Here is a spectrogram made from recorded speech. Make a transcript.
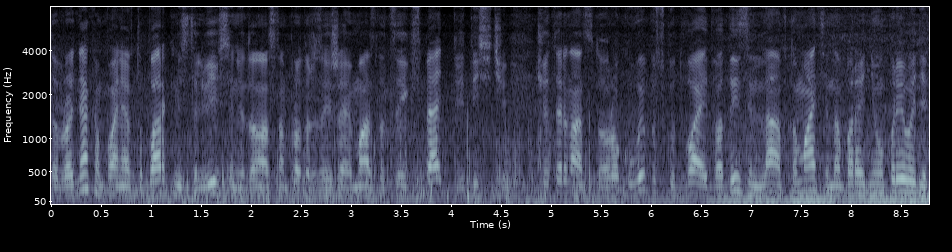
Доброго дня, компанія Автопарк, місто Львів. Сьогодні до нас на продаж заїжджає Mazda CX-5 2014 року випуску, 2.2 дизель на автоматі на передньому приводі.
